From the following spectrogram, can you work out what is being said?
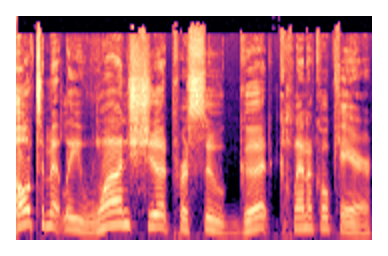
Ultimately, one should pursue good clinical care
